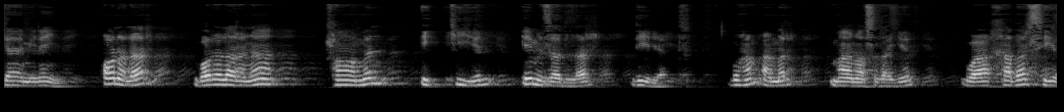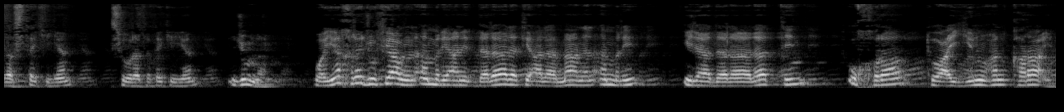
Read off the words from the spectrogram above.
كاملين onalar bolalarini komil ikki yil emizadilar deyilyapti bu ham amr ma'nosidagi va xabar siyg'asida kelgan suratida kelgan jumla ويخرج فعل الأمر عن الدلالة على معنى الأمر إلى دلالات أخرى تعينها القرائن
